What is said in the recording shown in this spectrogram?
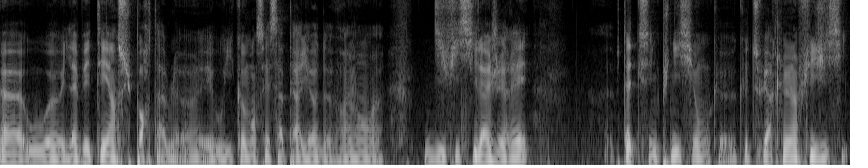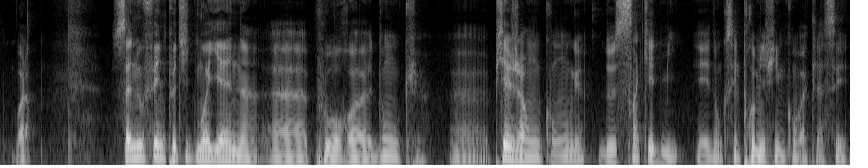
où il avait été insupportable et où il commençait sa période vraiment difficile à gérer. Peut-être que c'est une punition que, que Tsuyark lui inflige ici. Voilà. Ça nous fait une petite moyenne euh, pour euh, donc euh, Piège à Hong Kong de 5,5. Et donc c'est le premier film qu'on va classer.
